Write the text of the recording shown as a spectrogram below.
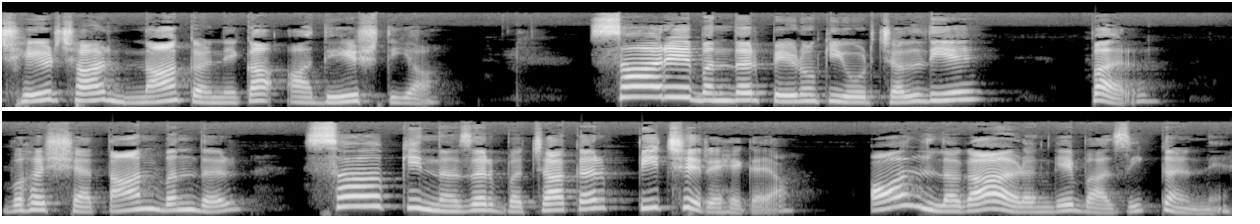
छेड़छाड़ ना करने का आदेश दिया। सारे बंदर पेड़ों की ओर चल दिए, पर वह शैतान बंदर सबकी नज़र बचाकर पीछे रह गया और लगा अड़ंगेबाजी करने।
